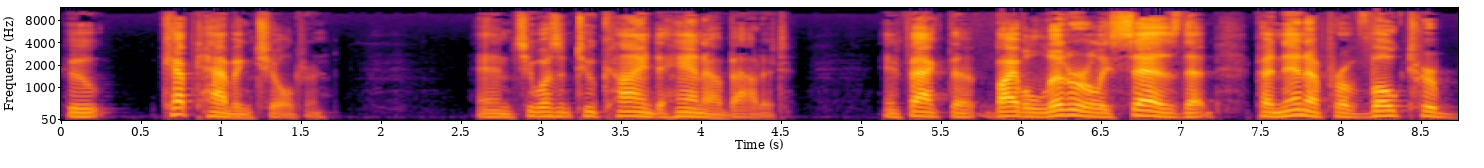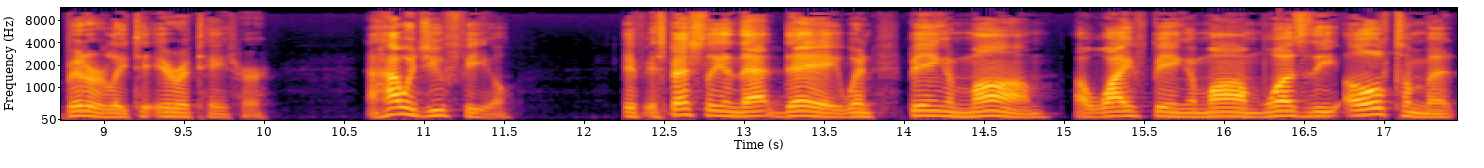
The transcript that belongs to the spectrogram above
who kept having children. And she wasn't too kind to Hannah about it. In fact, the Bible literally says that Peninnah provoked her bitterly to irritate her. Now, how would you feel if, especially in that day when being a mom, a wife being a mom was the ultimate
